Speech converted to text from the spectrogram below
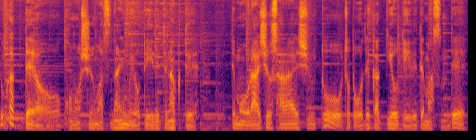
よかったよ、この週末何も予定入れてなくて。でも来週再来週とちょっとお出かけ予定入れてますんで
